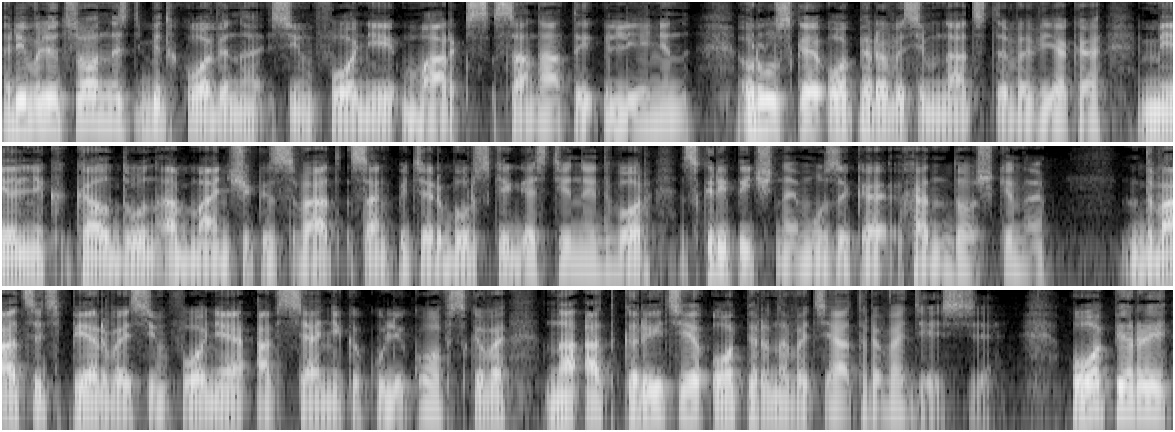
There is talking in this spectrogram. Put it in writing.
революционность Бетховена, симфонии Маркс, сонаты Ленин, русская опера XVIII века, мельник, колдун, обманщик и сват, Санкт-Петербургский гостиный двор, скрипичная музыка Хандошкина. 21-я симфония Овсянника Куликовского на открытие оперного театра в Одессе. Оперы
